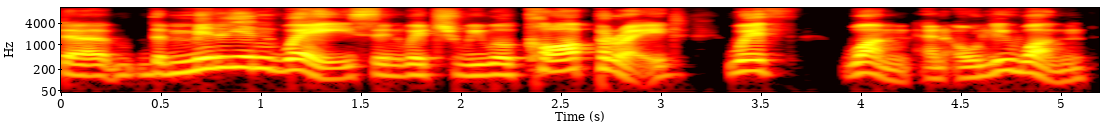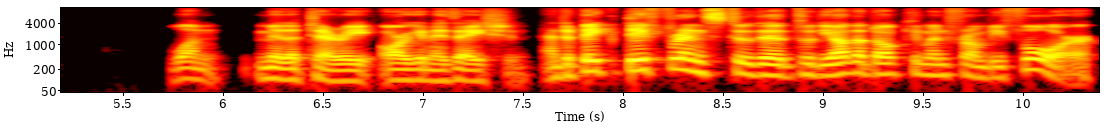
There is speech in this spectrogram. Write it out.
the the million ways in which we will cooperate with one and only one one military organization. And the big difference to the to the other document from before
